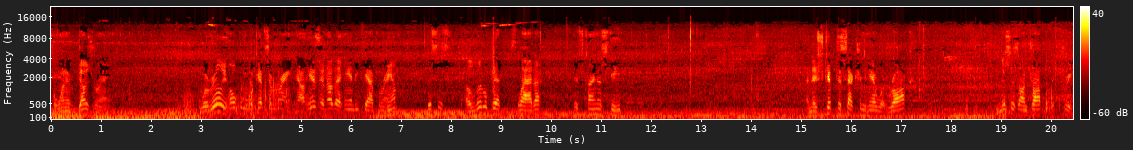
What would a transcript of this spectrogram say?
for when it does rain. We're really hoping we'll get some rain. Now here's another handicap ramp. This is a little bit flatter. It's kind of steep. And they skipped a section here with rock. And this is on top of the creek.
